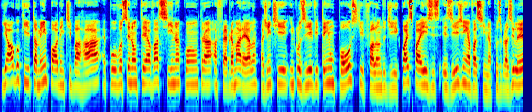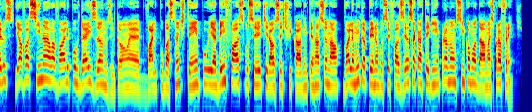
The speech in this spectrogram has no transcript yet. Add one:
E algo que também podem te barrar é por você não ter a vacina contra a febre amarela. A gente, inclusive, tem um post falando de quais países exigem a vacina para os brasileiros e a vacina ela vale por 10 anos, então é vale por bastante tempo e é bem fácil você tirar o certificado internacional. Vale muito a pena você fazer essa carteirinha para não se incomodar mais para frente.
